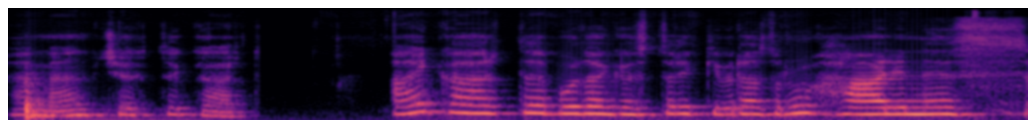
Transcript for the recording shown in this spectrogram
Hemen çıktı kart. Ay kartı burada gösterir ki biraz ruh haliniz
